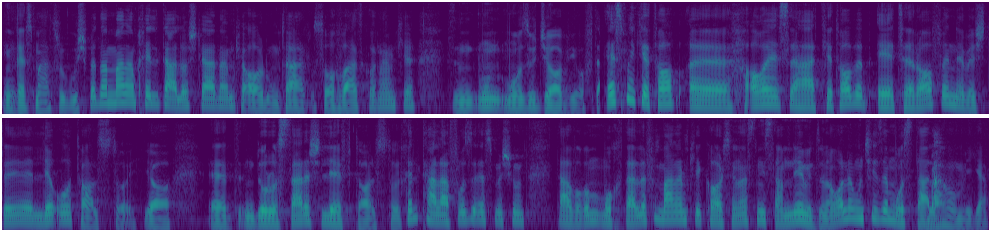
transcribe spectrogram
این قسمت رو گوش بدم. منم خیلی تلاش کردم که آرومتر صحبت کنم که اون موضوع جا بیفته. اسم کتاب آقای صحت کتاب اعتراف نوشته لئو تالستوی یا درسترش لف تالستوی. خیلی تلفظ اسمشون در واقع مختلف. منم که کارشناس نیستم نمی‌دونم. حالا اون چیز مصطلح رو میگم.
